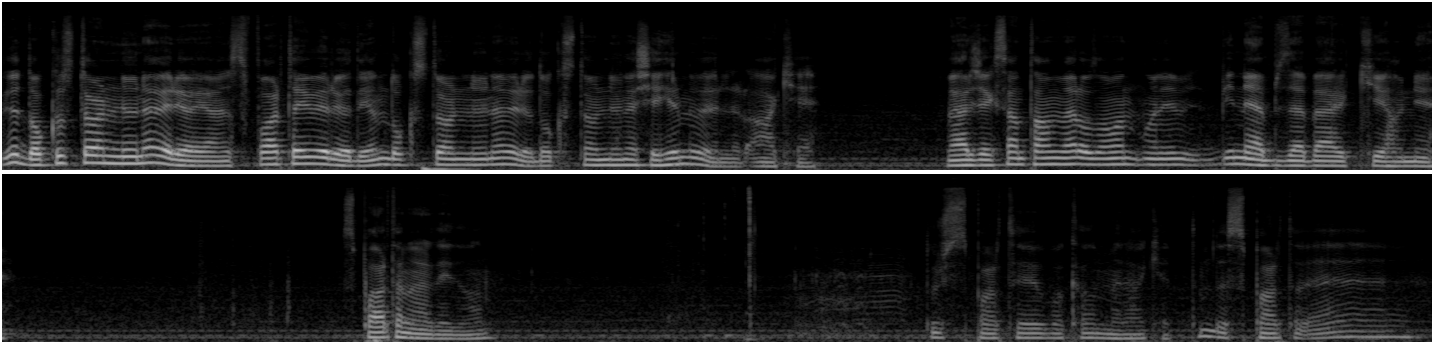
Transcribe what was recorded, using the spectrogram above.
Bir de 9 turnlüğüne veriyor yani. Sparta'yı veriyor diyelim. 9 turnlüğüne veriyor. 9 turnlüğüne şehir mi verilir AK? Vereceksen tam ver o zaman hani bir nebze belki hani. Sparta neredeydi lan? Dur Sparta'ya bakalım merak ettim de Sparta ee,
